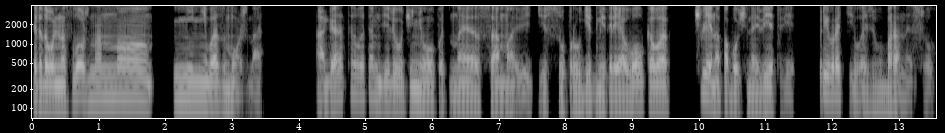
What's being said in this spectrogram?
это довольно сложно, но не невозможно. Агата в этом деле очень опытная, сама ведь из супруги Дмитрия Волкова, члена побочной ветви, превратилась в баронессу.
